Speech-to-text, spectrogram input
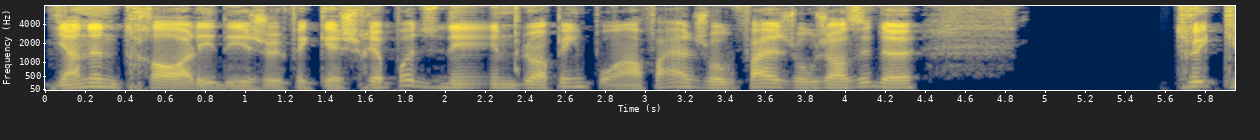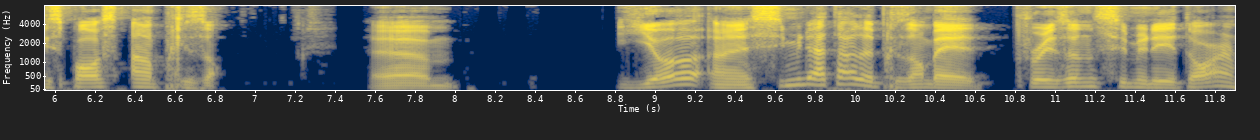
il y en a une trollée des jeux, fait que je ferai pas du name dropping pour en faire. Je vais vous faire, je vais vous jaser de trucs qui se passent en prison. Il y a un simulateur de prison, ben, Prison Simulator,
